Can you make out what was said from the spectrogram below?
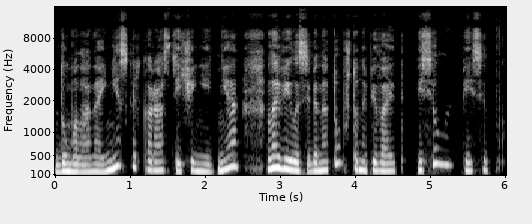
думала она и несколько раз в течение дня ловила себя на том, что напевает веселую песенку.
